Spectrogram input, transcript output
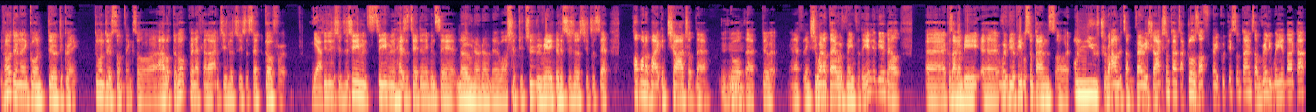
If I'm not doing anything, go and do a degree. Go and do something. So uh, I looked it up and everything like that, and she literally just said, "Go for it." Yeah. She, she, she didn't even she even hesitate, didn't even say no, no, no, no. Or should should we really do this? She just, she just said, hop on a bike and charge up there, Mhm. go up there, do it, and everything. She went up there with me for the interview to help because I can be uh, with new people sometimes or unnew surroundings. I'm very shy sometimes. I close off very quickly sometimes. I'm really weird like that.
